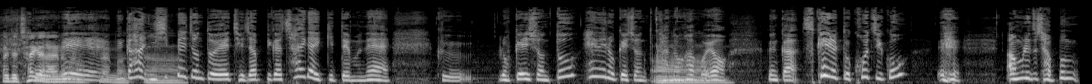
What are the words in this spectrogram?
하여튼 차이가 그, 나는 건 예, 그러니까 한 같다. 20배 정도의 제작비가 차이가 있기 때문에 그 로케이션도 해외 로케이션 아. 가능하고요. 그러니까 스케일도 커지고 예. 아무래도 작품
